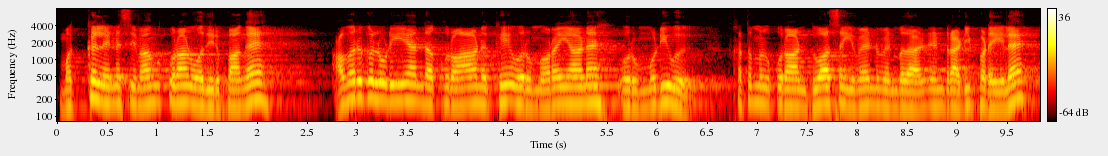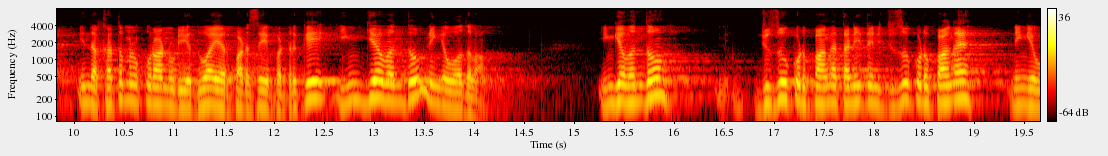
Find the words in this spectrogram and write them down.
மக்கள் என்ன செய்வாங்க? குரான் ஓதியிருப்பாங்க. அவர்களுடைய அந்த குரானுக்கு ஒரு முறையான ஒரு முடிவு கத்தமுல் குரான் துவா செய்ய வேண்டும் என்பதா என்ற அடிப்படையில் இந்த கத்தமுல் குரானுடைய துவா ஏற்பாடு செய்யப்பட்டிருக்கு. இங்கே வந்தும் நீங்கள் ஓதலாம். இங்கே வந்தும் ஜுசு கொடுப்பாங்க தனித்தனி ஜுசு கொடுப்பாங்க. நீங்கள்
